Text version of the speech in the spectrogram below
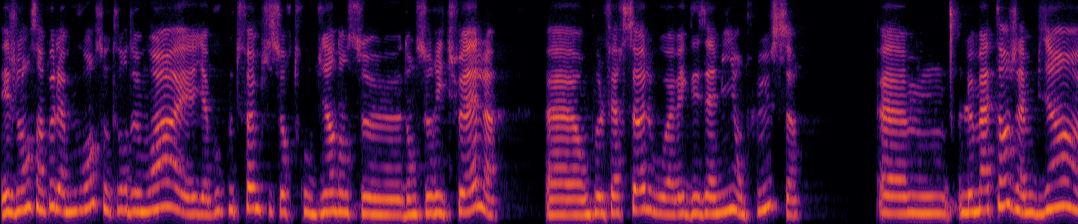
et je lance un peu la mouvance autour de moi et il y a beaucoup de femmes qui se retrouvent bien dans ce dans ce rituel. on peut le faire seul ou avec des amis en plus. le matin, j'aime bien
